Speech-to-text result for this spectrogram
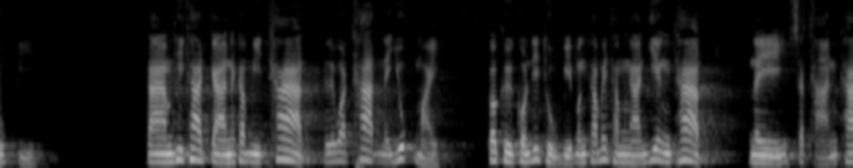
ทุกปี ตามที่คาดการนะครับมีทาสเรียกว่าทาสในยุคใหม่ ก็คือคนที่ถูกบีบบังคับให้ทำงานเยี่ยงทาสในสถานค้า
